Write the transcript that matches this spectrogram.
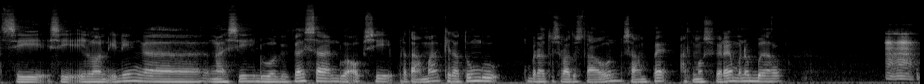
si si Elon ini nge ngasih dua gagasan, dua opsi. Pertama, kita tunggu beratus-ratus tahun sampai atmosfernya menebal. Mm-mm.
